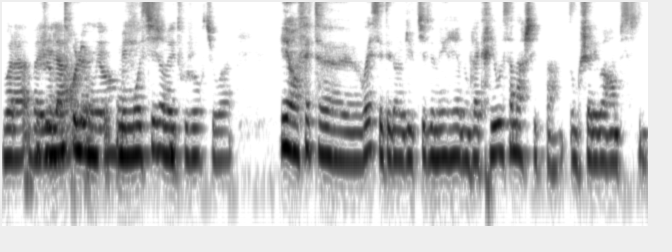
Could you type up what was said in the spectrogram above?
Voilà. Bah, je montre le mien. Mais moi aussi j'en ai toujours, tu vois. Et en fait, ouais, c'était dans l'objectif de maigrir. Donc la cryo ça marchait pas. Donc je suis allée voir un psy.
